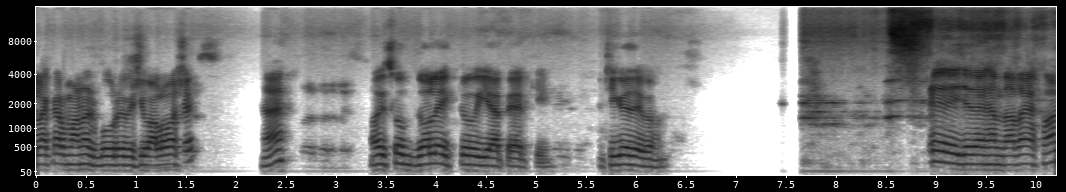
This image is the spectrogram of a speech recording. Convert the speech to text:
এলাকার মানুষ বউরে বেশি ভালোবাসে? হ্যাঁ? ওই চোখ জলে একটু ইয়াতে আর কি। ঠিক হয়ে যাবে এখন। এই যে দেখেন দাদা এখন,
